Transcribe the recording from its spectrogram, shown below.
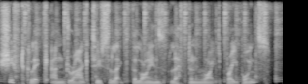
Shift click and drag to select the line's left and right breakpoints.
